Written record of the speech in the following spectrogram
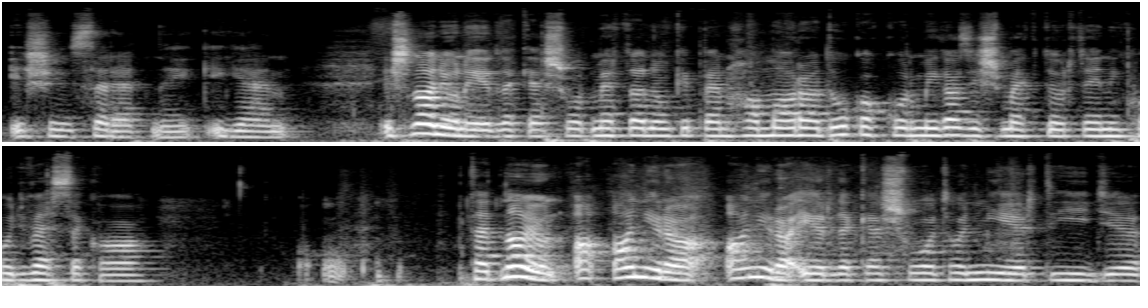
és én szeretnék, igen. És nagyon érdekes volt, mert tulajdonképpen ha maradok, akkor még az is megtörténik, hogy veszek a, tehát nagyon, annyira, annyira érdekes volt, hogy miért így,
